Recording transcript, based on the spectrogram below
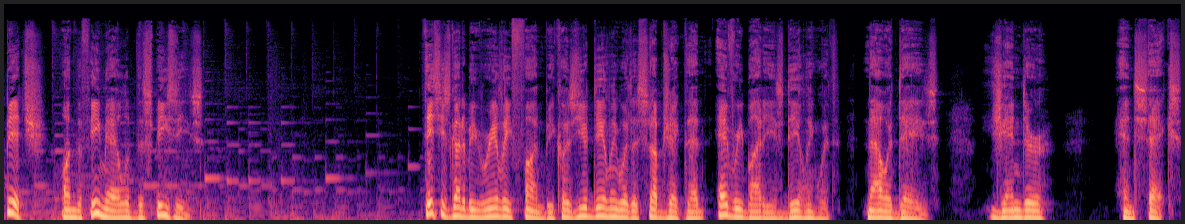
Bitch on the Female of the Species. This is going to be really fun because you're dealing with a subject that everybody is dealing with nowadays gender and sex.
